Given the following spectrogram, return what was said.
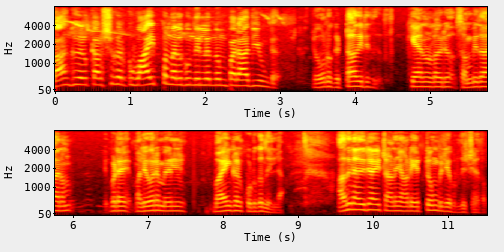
ബാങ്കുകൾ കർഷകർക്ക് വായ്പ നൽകുന്നില്ലെന്നും പരാതിയുണ്ട്. ലോൺ കിട്ടാതിരിക്കാനുള്ള ഒരു സംവിധാനം ഇവിടെ മലയോര മേളിൽ ബാങ്കുകൾ കൊടുക്കുന്നില്ല. അതിനെതിരായിട്ടാണ് ഞങ്ങളുടെ ഏറ്റവും വലിയ പ്രതിഷേധം.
